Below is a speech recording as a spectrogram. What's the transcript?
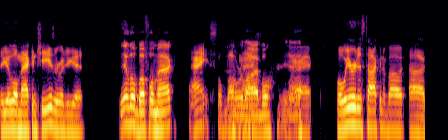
You get a little mac and cheese, or what'd you get? Yeah, a little Buffalo Mac. Nice, little More buff reliable. All Yeah. right. Well, we were just talking about uh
